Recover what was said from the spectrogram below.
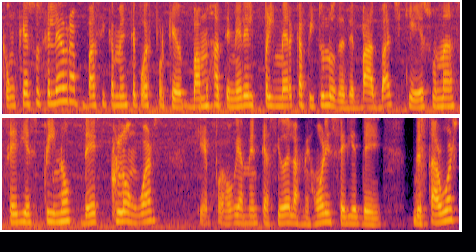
con qué eso celebra, básicamente pues porque vamos a tener el primer capítulo de The Bad Batch, que es una serie spin-off de Clone Wars, que pues obviamente ha sido de las mejores series de, de Star Wars.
